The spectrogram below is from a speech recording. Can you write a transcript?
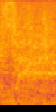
Revolution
